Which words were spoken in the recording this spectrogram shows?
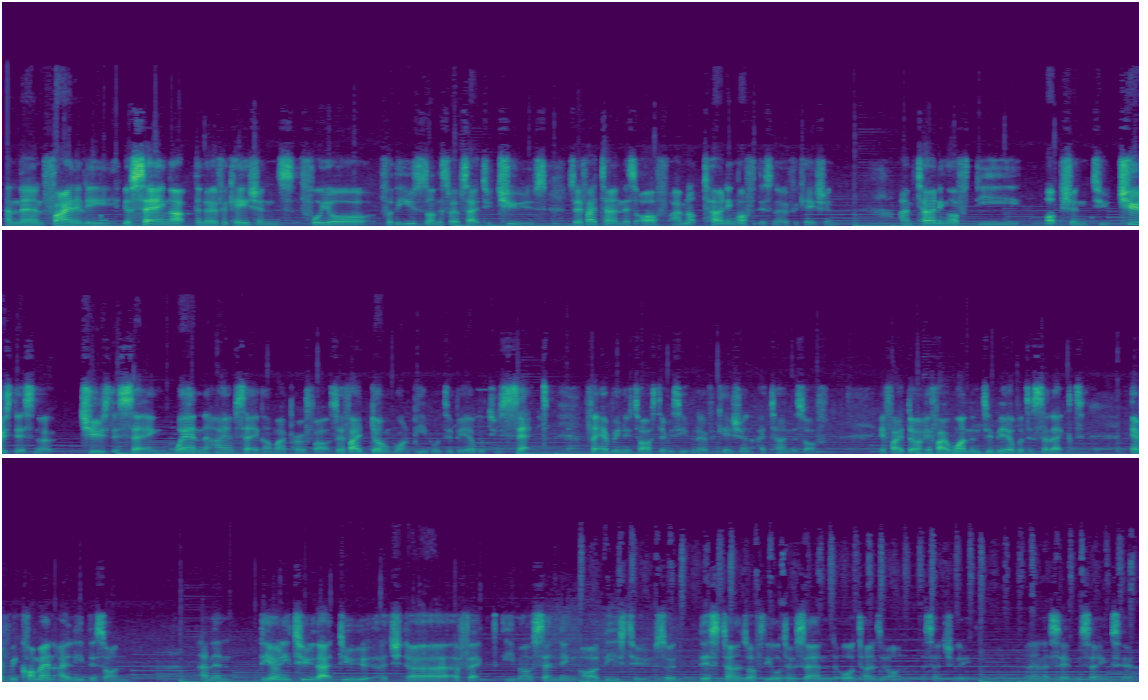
And then finally, you're setting up the notifications for your for the users on this website to choose. So if I turn this off, I'm not turning off this notification. I'm turning off the option to choose this note choose this setting when I am setting up my profile. So if I don't want people to be able to set for every new task they receive a notification, I turn this off. If I don't if I want them to be able to select every comment, I leave this on. And then the only two that do uh, affect email sending are these two. So this turns off the auto send or turns it on essentially. And then let's save the settings here.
